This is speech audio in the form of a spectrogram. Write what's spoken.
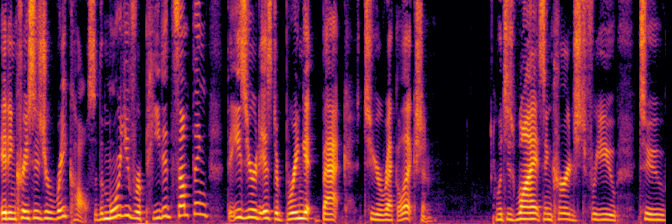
It increases your recall. So the more you've repeated something, the easier it is to bring it back to your recollection, which is why it's encouraged for you to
